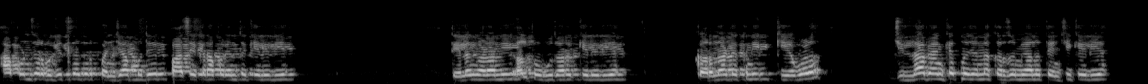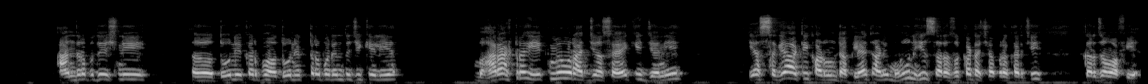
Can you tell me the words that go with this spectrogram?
आपण जर बघितलं तर पंजाबमध्ये पाच एकरापर्यंत केलेली आहे. तेलंगणाने अल्पभूधारक केलेली आहे. कर्नाटकने केवळ जिल्हा बँकेतनं ज्यांना कर्ज मिळालं त्यांची केली आहे. आंध्र प्रदेशने दोन एकर दोन हेक्टर पर्यंतची केली आहे. महाराष्ट्र एकमेव राज्य असं आहे की ज्याने या सगळ्या अटी काढून टाकल्या आहेत आणि म्हणून ही सरसकट अशा प्रकारची कर्जमाफी आहे.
